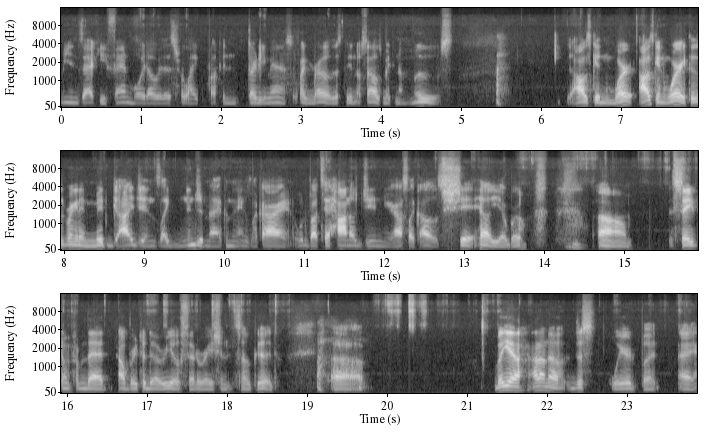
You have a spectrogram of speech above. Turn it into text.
Me and Zachy fanboyed over this for like fucking thirty minutes. It's like, bro, this dude Nosawa was making the moves. I was getting worried. I was getting worried because bringing in mid gaijins like Ninja Mack, and then he was like, "All right, what about Tejano Jr.?" I was like, "Oh shit, hell yeah, bro!" um, saved him from that Alberto Del Rio Federation. So good. Uh, but yeah, I don't know, just weird. But hey,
